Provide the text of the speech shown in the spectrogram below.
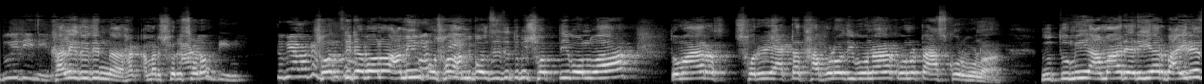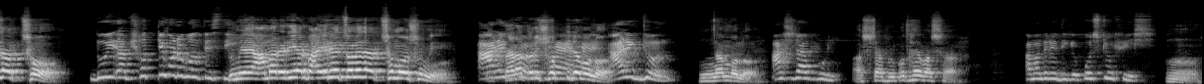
দুই দিনই। খালি দুই দিন না হাট আমার শরীর ছাড়ো। দিন। তুমি আমাকে সত্যিটা বলো আমি আমি বলছি যে তুমি সত্যি বলবা তোমার শরীরে একটা থাপড়ও দিব না কোনো টাচ করব না। কিন্তু তুমি আমার এরিয়ার বাইরে যাচ্ছ। দুই সত্যি করে বলতেছি। তুমি আমার এরিয়ার বাইরে চলে যাচ্ছ মৌসুমি। তাড়াতাড়ি হ্যাঁ, সত্যিটা হ্যাঁ, বলো। আরেকজন। নাম বলো। আশরাফুল। আশরাফুল কোথায় বাসা? আমাদের এদিকে পোস্ট অফিস। হুম।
